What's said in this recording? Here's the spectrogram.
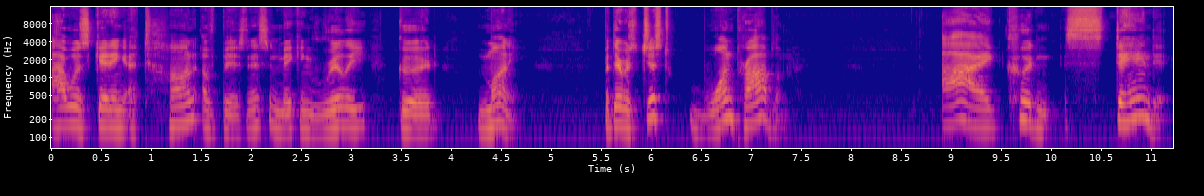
I was getting a ton of business and making really good money. But there was just one problem. I couldn't stand it.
